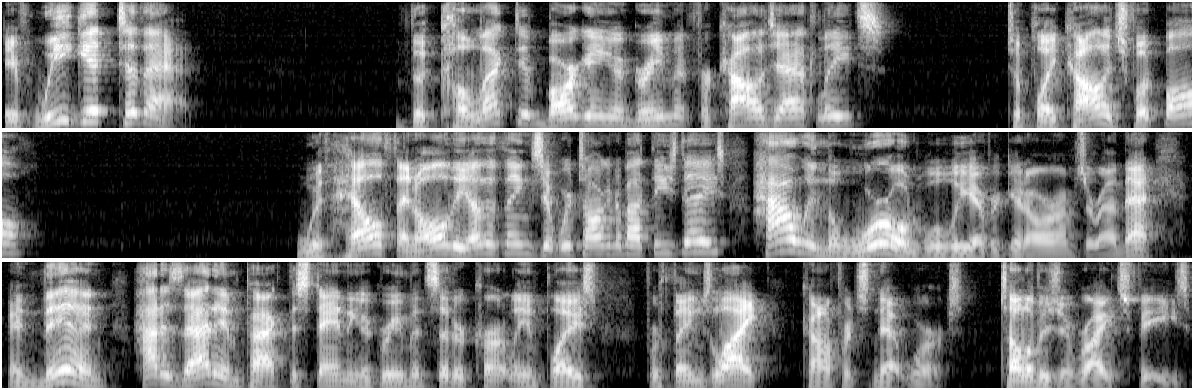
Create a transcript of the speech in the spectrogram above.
If we get to that, the collective bargaining agreement for college athletes to play college football with health and all the other things that we're talking about these days, how in the world will we ever get our arms around that? And then how does that impact the standing agreements that are currently in place for things like conference networks, television rights fees,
